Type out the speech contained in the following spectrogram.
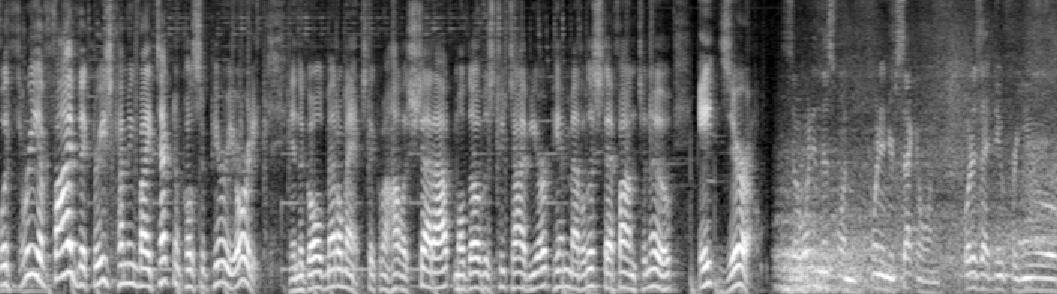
with three of five victories coming by technical superiority. In the gold medal match, Diakomihalis shut out Moldova's two time European medalist Stefan Tanu 8 0. So winning this one, winning your second one, what does that do for you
